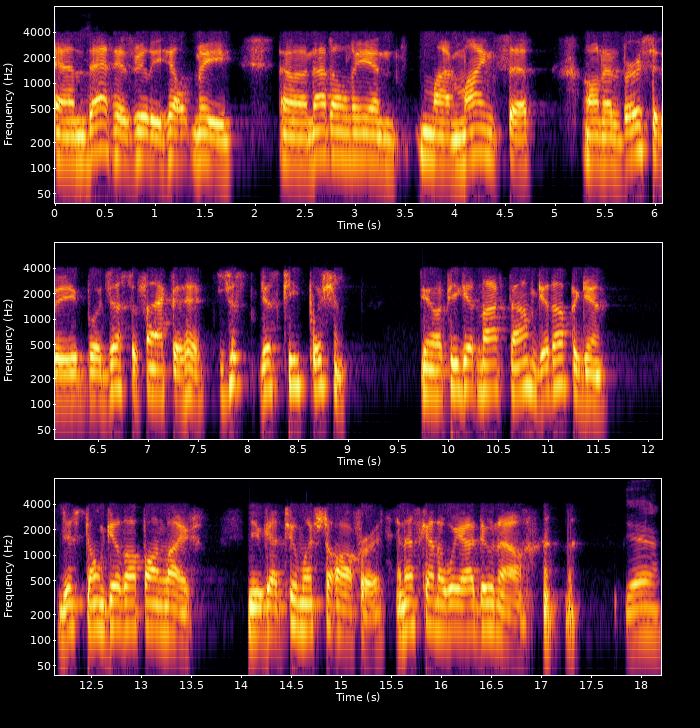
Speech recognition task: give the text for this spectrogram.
And that has really helped me, uh, not only in my mindset on adversity, but just the fact that hey, just just keep pushing. You know, if you get knocked down, get up again. Just don't give up on life. You've got too much to offer it, and that's kind of the way I do now. yeah,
